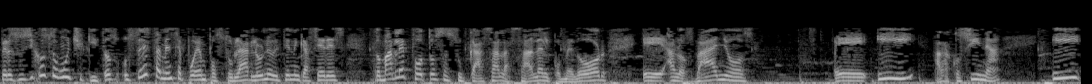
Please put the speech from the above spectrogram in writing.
pero sus hijos son muy chiquitos, ustedes también se pueden postular. Lo único que tienen que hacer es tomarle fotos a su casa, a la sala, al comedor, eh, a los baños eh, y a la cocina y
